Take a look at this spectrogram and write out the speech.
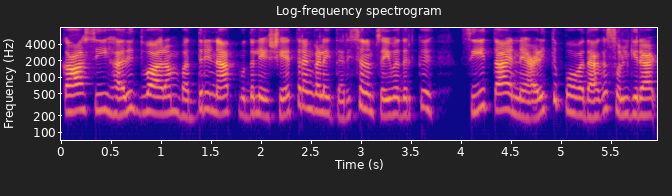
காசி ஹரித்வாரம் பத்ரிநாத் முதலிய க்ஷேத்திரங்களை தரிசனம் செய்வதற்கு சீதா என்னை அழைத்துப் போவதாக சொல்கிறாள்.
